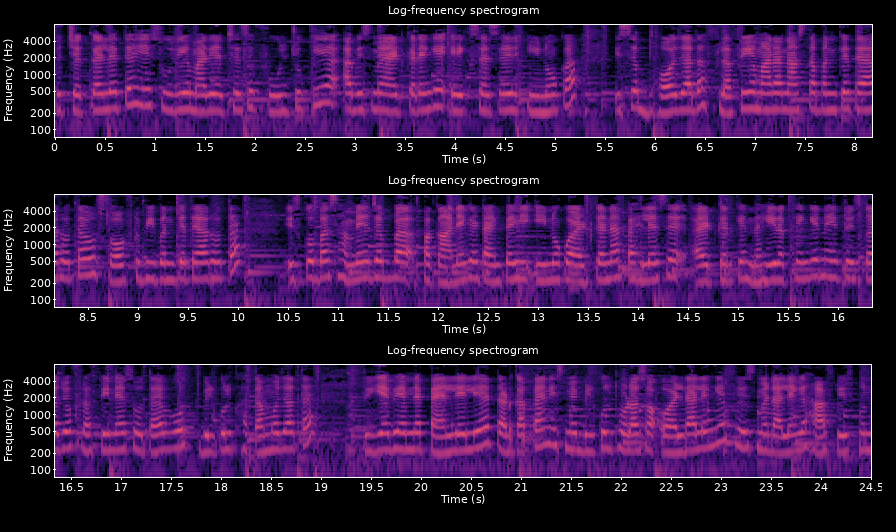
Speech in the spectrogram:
तो चेक कर लेते हैं। ये सूजी हमारी अच्छे से फूल चुकी है। अब इसमें ऐड करेंगे एक सैसे इनो का। इससे बहुत ज़्यादा फ्लफी हमारा नाश्ता बन के तैयार होता है और सॉफ्ट भी बन के तैयार होता है। इसको बस हमें जब पकाने के टाइम पे ही इनो को ऐड करना है, पहले से ऐड करके नहीं रखेंगे, नहीं तो इसका जो फ्लफीनेस होता है, वो बिल्कुल खत्म हो जाता है। तो ये भी हमने पैन ले लिया है, तड़का पैन इसमें बिल्कुल थोड़ा सा ऑयल डालेंगे, फिर इसमें डालेंगे हाफ़ टी स्पून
